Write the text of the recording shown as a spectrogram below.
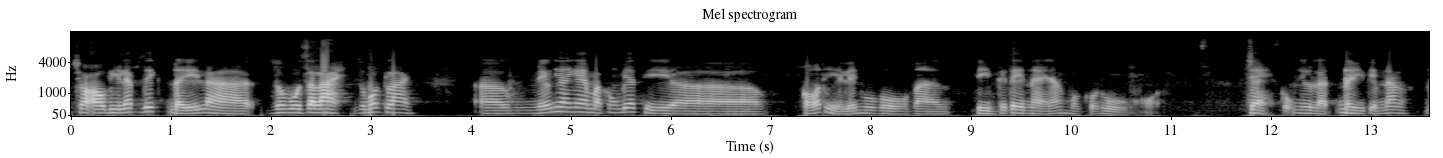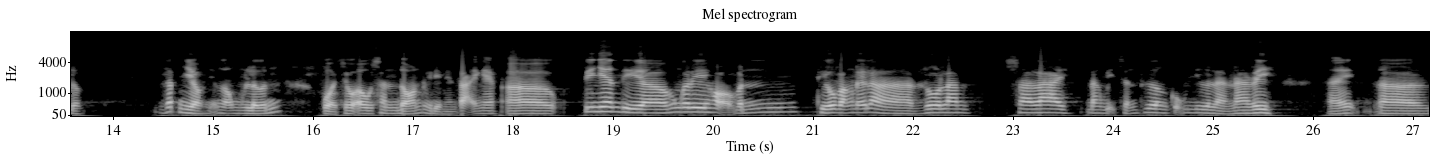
cho RB Leipzig đấy là robot gia lai robot lai nếu như anh em mà không biết thì uh, có thể lên Google và tìm cái tên này nhá, một cầu thủ trẻ cũng như là đầy tiềm năng được rất nhiều những ông lớn của châu Âu săn đón thời điểm hiện tại anh em. À, tuy nhiên thì uh, Hungary họ vẫn thiếu vắng đấy là Roland Salai đang bị chấn thương cũng như là Nari. Đấy, uh,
